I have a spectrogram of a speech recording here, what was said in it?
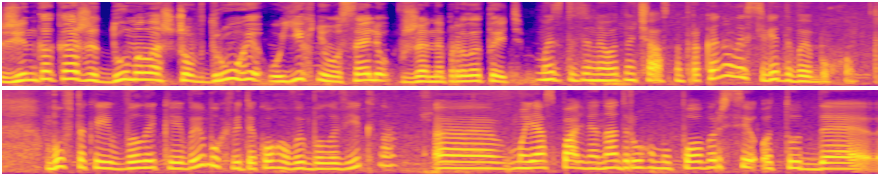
Жінка каже, думала, що вдруге у їхню оселю вже не прилетить. Ми з дитиною одночасно прокинулись від вибуху. Був такий великий вибух, від якого вибило вікна. Е, моя спальня на другому поверсі, отут, де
